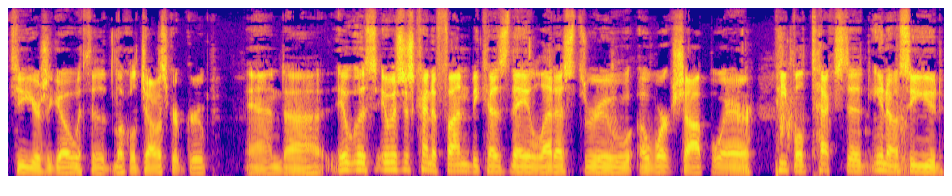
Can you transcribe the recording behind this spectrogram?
few years ago with the local JavaScript group and uh, it was it was just kind of fun because they led us through a workshop where people texted, you know, so you'd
